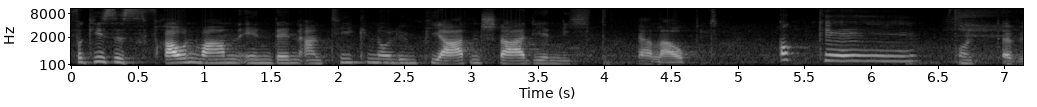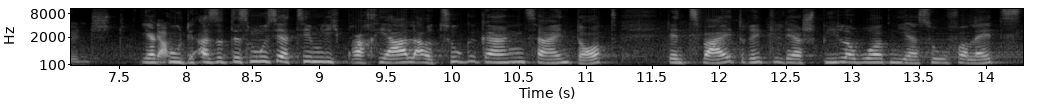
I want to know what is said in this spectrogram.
vergiss es, Frauen waren in den antiken Olympiadenstadien nicht erlaubt Okay. und erwünscht. Ja, gut, also das muss ja ziemlich brachial auch zugegangen sein dort, denn zwei Drittel der Spieler wurden ja so verletzt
